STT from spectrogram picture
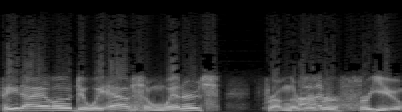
Pete Aiello, do we have some winners from the river for you?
